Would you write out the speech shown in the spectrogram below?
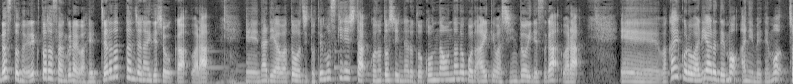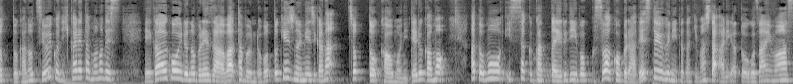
ラストのエレクトラさんぐらいはへっちゃらだったんじゃないでしょうか。わら。えー、ナディアは当時とても好きでした。この年になるとこんな女の子の相手はしんどいですが、わら。えー、若い頃はリアルでもアニメでもちょっと我の強い子に惹かれたものです。えー、ガーゴイルのブレザーは多分ロボット刑事のイメージかな。ちょっと顔も似てるかも。あともう一作買った LD ボックスはコブラです。というふうにいただきました。ありがとうございます。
